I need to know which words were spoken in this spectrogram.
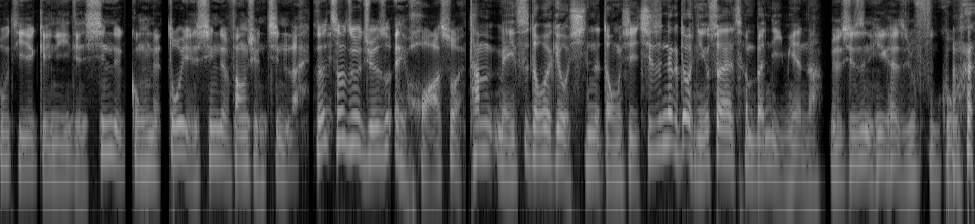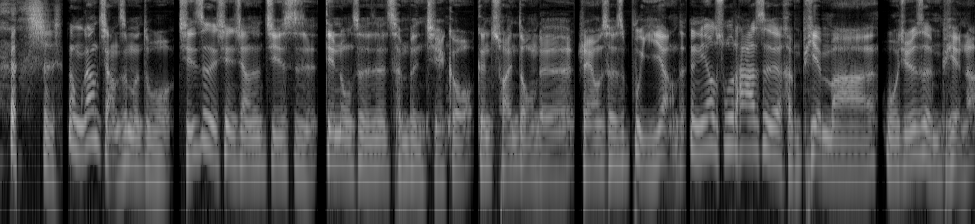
OTA 给你一点新的功能，多一点新的方选进来，而车主就觉得说，哎，划算。他们每一次都会给我新的东西，其实那个都已经算在成本里面了。没有，其实你。一开始就付过，是。那我们刚刚讲这么多，其实这个现象是揭示电动车的成本结构跟传统的燃油车是不一样的。那你要说它是很骗吗？我觉得是很骗啊。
